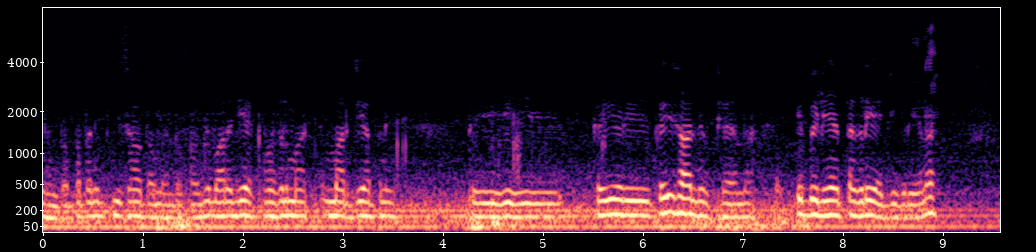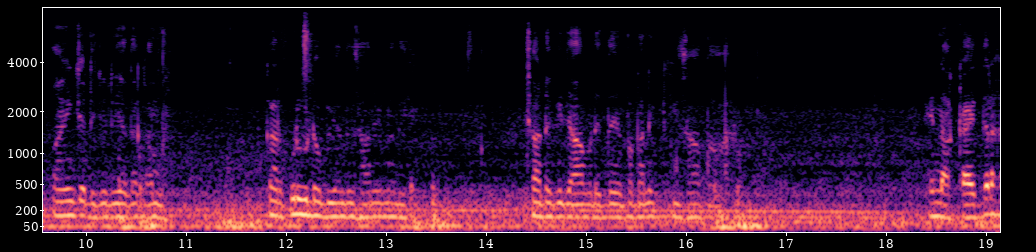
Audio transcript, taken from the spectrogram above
ਇਹ ਹੁੰਦਾ। ਪਤਾ ਨਹੀਂ ਕੀ ਹਿਸਾਬ ਦਾ ਮੈਨੂੰ ਤਾਂ ਸਮਝ ਬਾਰੇ ਜੇ ਇੱਕ ਫਸਲ ਮਰ ਜੇ ਆਪਣੀ ਤੇ ਕਈ ਵਾਰੀ ਕਈ ਸਾਲ ਨਹੀਂ ਉੱਠਿਆ ਜਾਂਦਾ। ਇਹ ਬਿਲੀਆਂ ਤਗੜੇ ਅੱਜ ਕਰੇ ਨਾ। ਆਈ ਚੱਲੀ ਜੁਲੀ ਜਾਂਦਾ ਕੰਮ। ਘਰਪੁਰ ਵੀ ਡੁੱਬ ਜਾਂਦੇ ਸਾਰੇ ਇਹਨਾਂ ਦੇ। ਛੱਡ ਕੇ ਜਾ ਵੜਦੇ ਪਤਾ ਨਹੀਂ ਕੀ ਹਿਸਾਬ ਦਾ। ਇਹ ਨਾਕਾ ਇੱਧਰ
